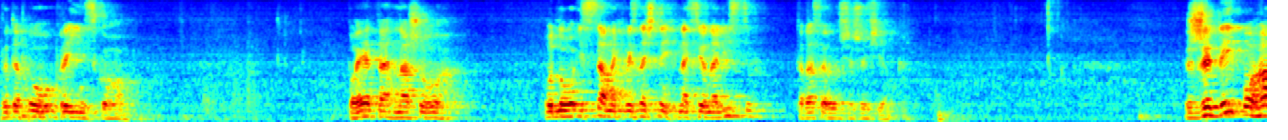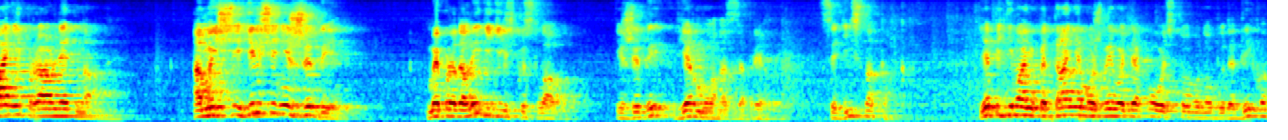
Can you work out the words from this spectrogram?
видатного українського поета, нашого одного із самих визначних націоналістів Тараса Григоровича Шевченка. Жиди погані правлять нами, а ми ще гірші, ніж жиди. Ми продали дідівську славу, і жиди в ярмо нас запрягли. Це дійсно так. Я піднімаю питання, можливо, для когось то воно буде дико.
